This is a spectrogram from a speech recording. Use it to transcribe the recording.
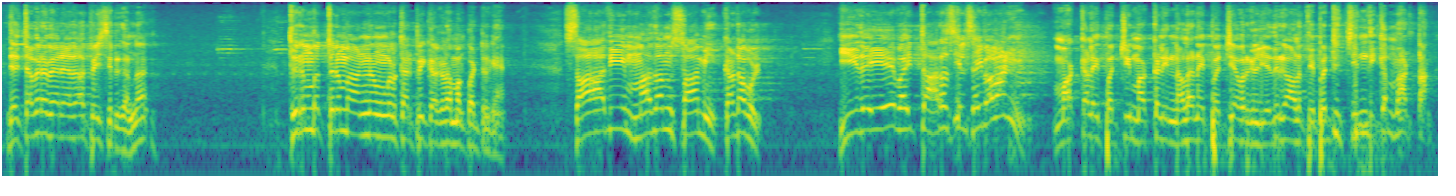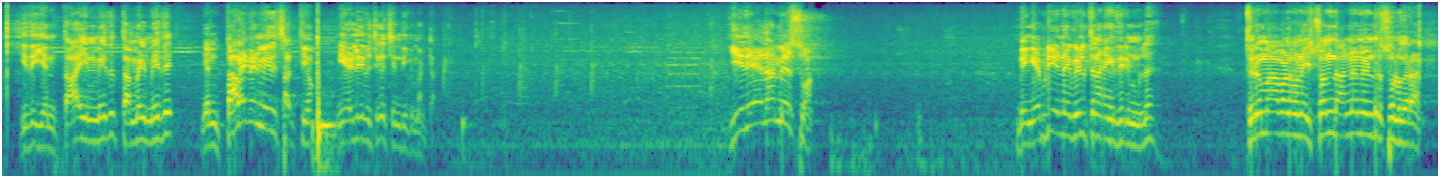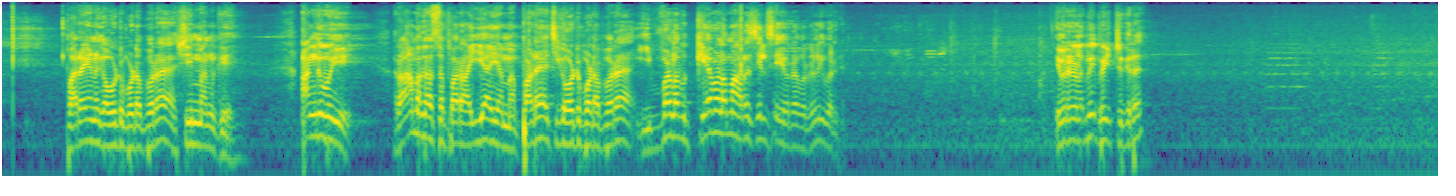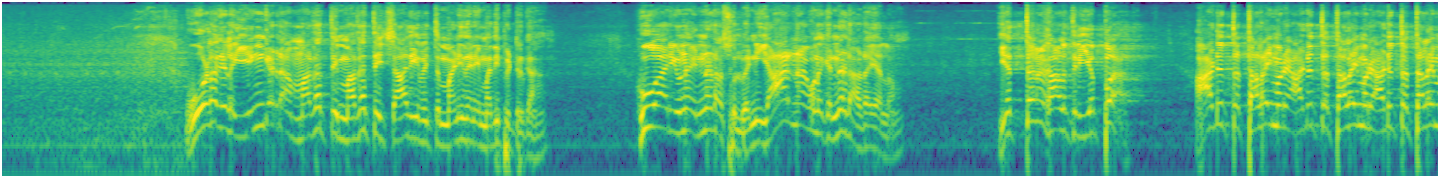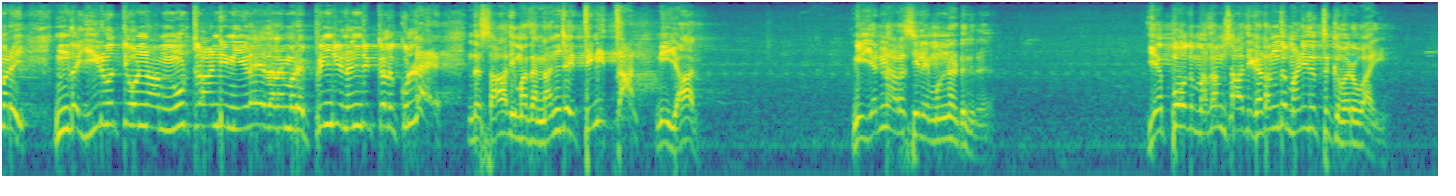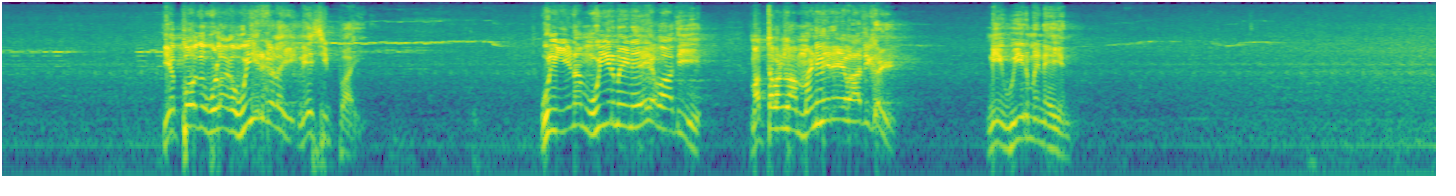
இதை தவிர வேற ஏதாவது பேசியிருக்கேன்னா? திரும்ப திரும்ப அண்ணன் உங்களுக்கு கற்பிக்க கடமைப்பட்டிருக்கேன். சாதி மதம் சாமி கடவுள். இதையே வைத்து அரசியல் செய்பவன் மக்களை பற்றி மக்களின் நலனை பற்றி அவர்கள் எதிர்காலத்தை பற்றி சிந்திக்க மாட்டான். இது என் தாயின் மீது தமிழ் மீது என் தலைவன் மீது சத்தியம். நீ எழுதி வச்சுக்க சிந்திக்க மாட்டான். இதே தான் பேசுவான். நீங்க எப்படி என்னை வீழ்த்தினாங்க தெரியுமில்ல? திருமாவளவனை சொந்த அண்ணன் என்று சொல்கிறான். பறையனுக்கு ஓட்டு போட போற சீமானுக்கு. அங்க போய் ராமதாச பாரு ஐயா எம் படையாச்சிக்கு ஓட்டு போட போற இவ்வளவு கேவலமா அரசியல் செய்கிறவர்கள் இவர்கள். இவர்களை போய் போயிட்டு இருக்கிற உலகில் எங்கடா மதத்தை மதத்தை சாதியை வைத்து மனிதனை மதிப்பிட்டு இருக்கான் ஹூ ஆர் யூனா என்னடா சொல்வேன் நீ யாருன்னா உனக்கு என்னடா அடையாளம்? எத்தனை காலத்தில் எப்ப? அடுத்த தலைமுறை அடுத்த தலைமுறை அடுத்த தலைமுறை. இந்த இருபத்தி ஒன்னாம் நூற்றாண்டின் இளைய தலைமுறை பிஞ்சு நெஞ்சுக்களுக்குள்ளே இந்த சாதி மத நஞ்சை திணித்தால் நீ யார்? நீ என்ன அரசியலை முன்னெடுக்கிற? எப்போது மதம் சாதி கடந்து மனிதத்துக்கு வருவாய்? எப்போது உலக உயிர்களை நேசிப்பாய்? உன் இனம் உயிர்மை நேயவாதி மற்றவன்லாம் மனிதநேயவாதிகள் நீ உயிர்மை நேயன்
